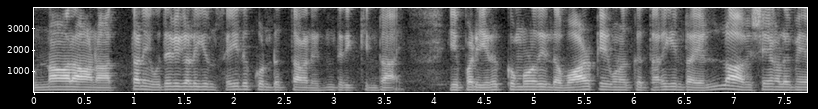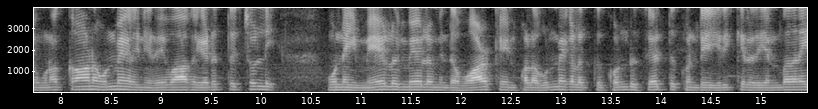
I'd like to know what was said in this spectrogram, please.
உன்னாலான அத்தனை உதவிகளையும் செய்து கொண்டு தான் இருந்திருக்கின்றாய். இப்படி இருக்கும்பொழுது இந்த வாழ்க்கை உனக்கு தருகின்ற எல்லா விஷயங்களுமே உனக்கான உண்மைகளை நிறைவாக எடுத்துச் சொல்லி உன்னை மேலும் மேலும் இந்த வாழ்க்கையின் பல உண்மைகளுக்கு கொண்டு சேர்த்து கொண்டே இருக்கிறது என்பதனை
